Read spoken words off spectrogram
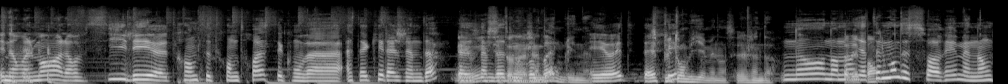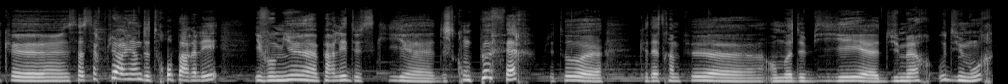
Et normalement, alors s'il est 30-33, c'est qu'on va attaquer l'agenda. Eh oui, L'agenda ton de agenda, Roboboîte. Omblin. Et ouais, tout à C'est plus fait. ton billet maintenant, c'est l'agenda. Non, non, Ça non, il y a tellement de soirées maintenant que ça sert plus à rien de trop parler. Il vaut mieux euh, parler de ce qui, euh, de ce qu'on peut faire plutôt euh, que d'être un peu euh, en mode billet euh, d'humeur ou d'humour.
